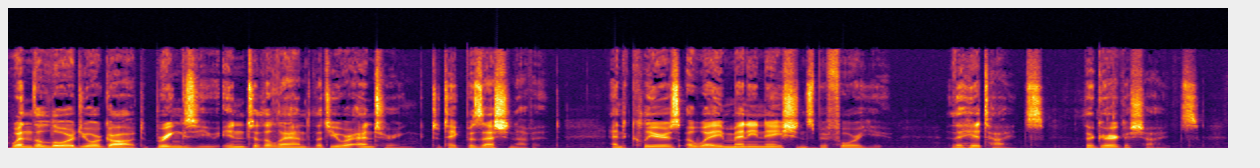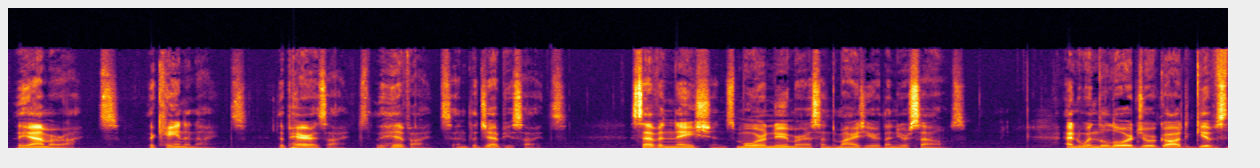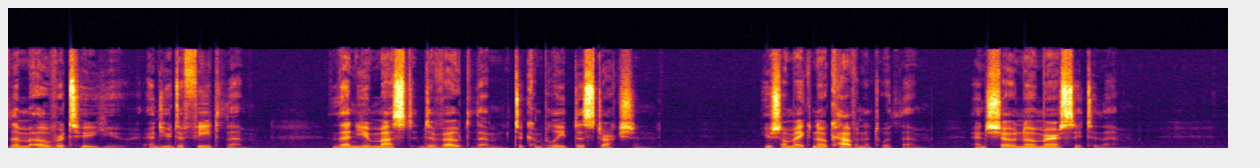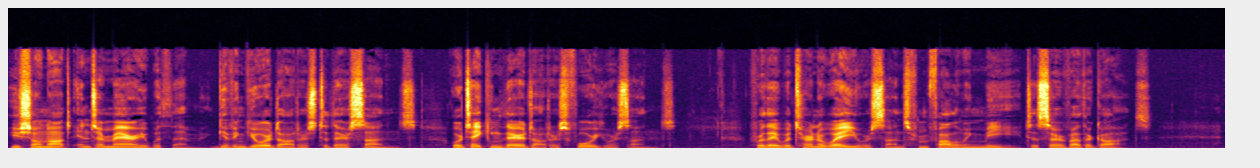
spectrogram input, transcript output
When the Lord your God brings you into the land that you are entering to take possession of it, and clears away many nations before you the Hittites, the Girgashites, the Amorites, the Canaanites, the Perizzites, the Hivites, and the Jebusites, seven nations more numerous and mightier than yourselves. And when the Lord your God gives them over to you, and you defeat them, then you must devote them to complete destruction. You shall make no covenant with them, and show no mercy to them. You shall not intermarry with them, giving your daughters to their sons, or taking their daughters for your sons. For they would turn away your sons from following me to serve other gods.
